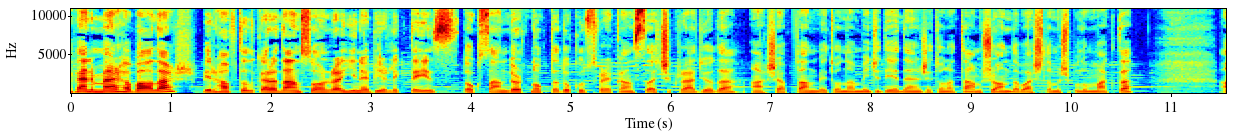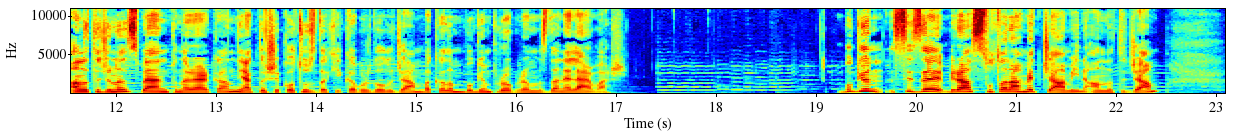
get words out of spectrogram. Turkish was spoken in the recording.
Efendim merhabalar. Bir haftalık aradan sonra yine birlikteyiz. 94.9 frekanslı açık radyoda ahşaptan betona, mecidiyeden jetona tam şu anda başlamış bulunmakta. Anlatıcınız ben Pınar Erkan. Yaklaşık 30 dakika burada olacağım. Bakalım bugün programımızda neler var. Bugün size biraz Sultanahmet Camii'ni anlatacağım.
